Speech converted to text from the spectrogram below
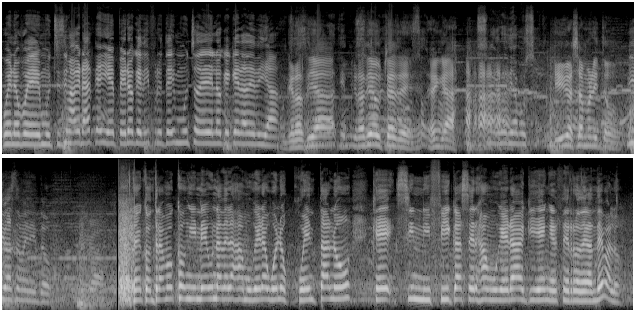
Bueno, pues muchísimas gracias y espero que disfrutéis mucho de lo que queda de día. Gracias, gracias a ustedes. Venga. Muchísimas gracias a vosotros. Y viva San Benito. ¡Viva San Benito! Nos encontramos con Inés, una de las jamugueras. Bueno, cuéntanos qué significa ser jamuguera aquí en el Cerro de Andévalo.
